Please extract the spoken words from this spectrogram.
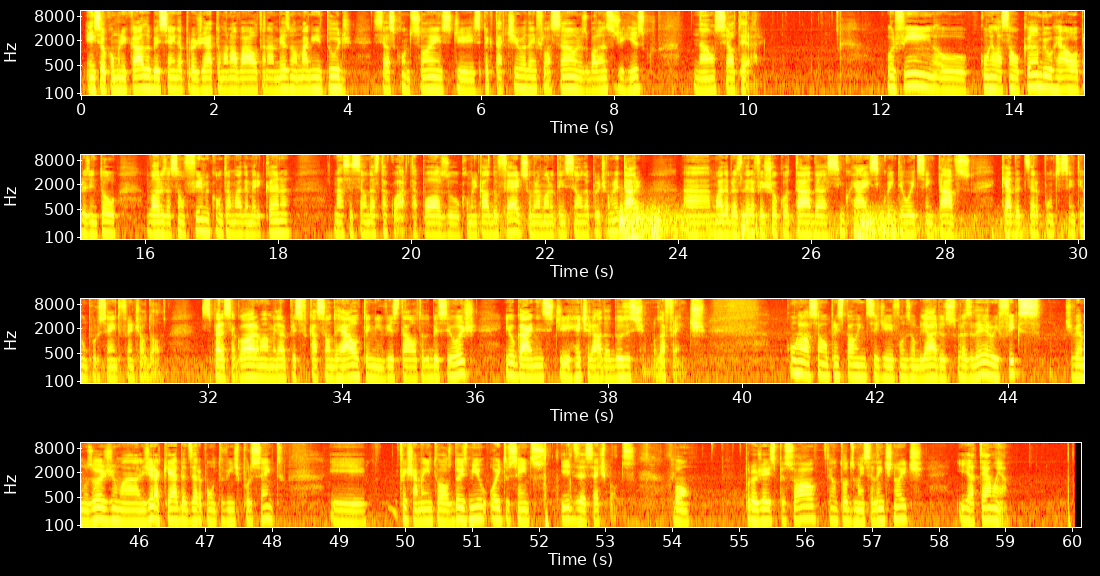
em seu comunicado, o BC ainda projeta uma nova alta na mesma magnitude se as condições de expectativa da inflação e os balanços de risco não se alterarem. Por fim, o, com relação ao câmbio, o real apresentou valorização firme contra a moeda americana na sessão desta quarta. Após o comunicado do Fed sobre a manutenção da política monetária, a moeda brasileira fechou cotada a R$ 5,58 queda de 0,61% frente ao dólar. Espera-se agora uma melhor precificação do real, tendo em vista a alta do BC hoje e o guidance de retirada dos estímulos à frente. Com relação ao principal índice de fundos imobiliários brasileiro, IFIX, tivemos hoje uma ligeira queda de 0,20% e fechamento aos 2.817 pontos. Bom, por hoje é isso, pessoal. Tenham todos uma excelente noite e até amanhã.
